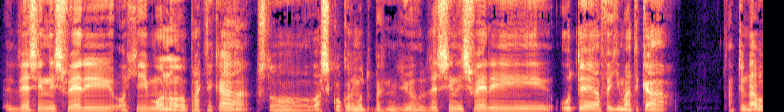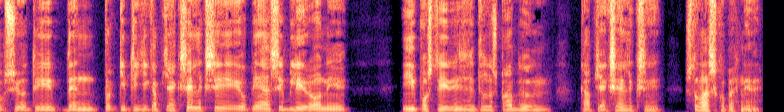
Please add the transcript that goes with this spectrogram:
δεν συνεισφέρει όχι μόνο πρακτικά στο βασικό κορμό του παιχνιδιού, δεν συνεισφέρει ούτε αφηγηματικά. Από την άποψη ότι δεν προκύπτει εκεί κάποια εξέλιξη η οποία συμπληρώνει ή υποστηρίζει τέλος πάντων κάποια εξέλιξη στο βασικό παιχνίδι.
